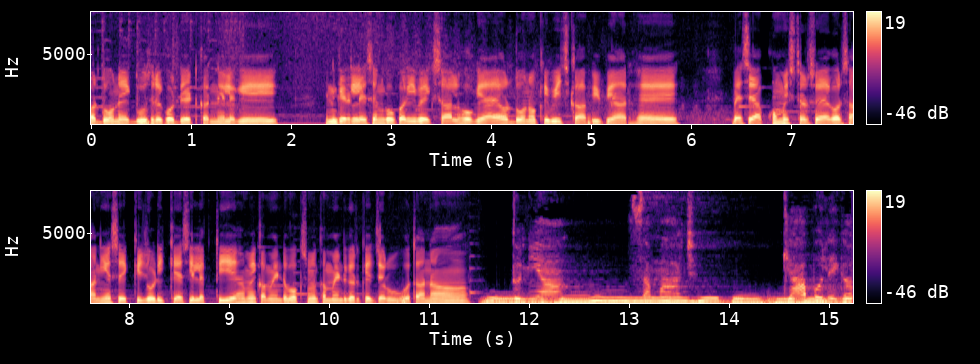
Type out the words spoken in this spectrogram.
और दोनों एक दूसरे को डेट करने लगे। इनके रिलेशन को करीब एक साल हो गया है और दोनों के बीच काफ़ी प्यार है। वैसे आपको मिस्टर स्वैग और सानिया शेख की जोड़ी कैसी लगती है हमें कमेंट बॉक्स में कमेंट करके ज़रूर बताना। दुनिया समाज क्या बोलेगा?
